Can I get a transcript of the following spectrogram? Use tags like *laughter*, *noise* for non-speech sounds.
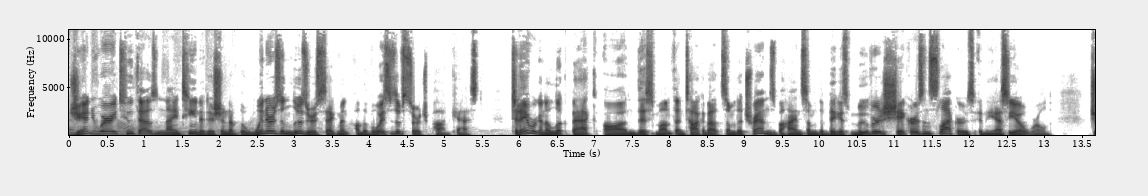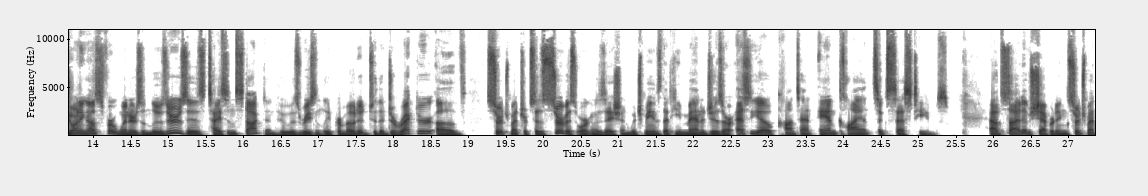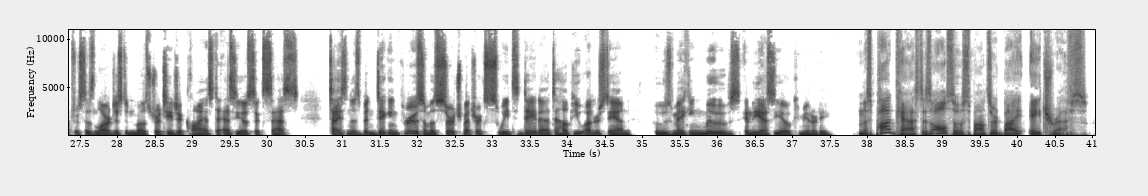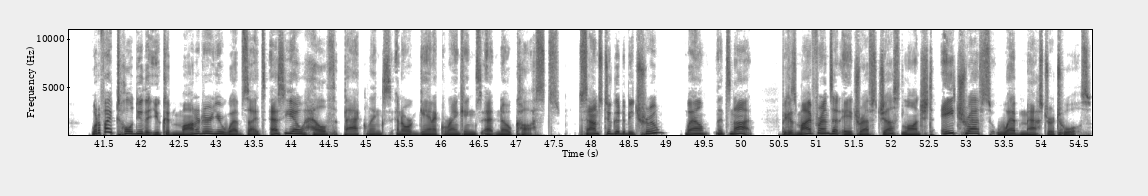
January 2019 edition of the Winners and Losers segment on the Voices of Search podcast. Today, we're going to look back on this month and talk about some of the trends behind some of the biggest movers, shakers, and slackers in the SEO world. Joining us for Winners and Losers is Tyson Stockton, who was recently promoted to the director of Searchmetrics' service organization, which means that he manages our SEO, content, and client success teams. Outside of shepherding Searchmetrics' largest and most strategic clients to SEO success, Tyson has been digging through some of Searchmetrics Suite's data to help you understand who's making moves in the SEO community. And this podcast is also sponsored by Ahrefs. What if I told you that you could monitor your website's SEO health, backlinks, and organic rankings at no costs? Sounds too good to be true? Well, it's not, because my friends at Ahrefs just launched Ahrefs Webmaster Tools.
